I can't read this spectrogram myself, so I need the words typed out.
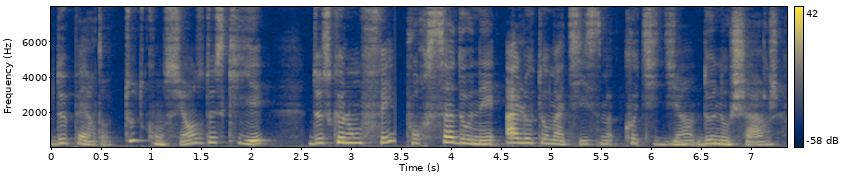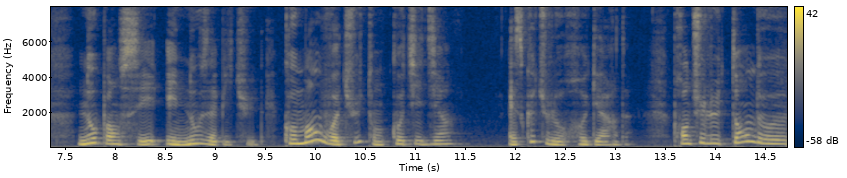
de perdre toute conscience de ce qui est? De ce que l'on fait pour s'adonner à l'automatisme quotidien de nos charges, nos pensées et nos habitudes. Comment vois-tu ton quotidien? Est-ce que tu le regardes? Prends-tu le temps de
